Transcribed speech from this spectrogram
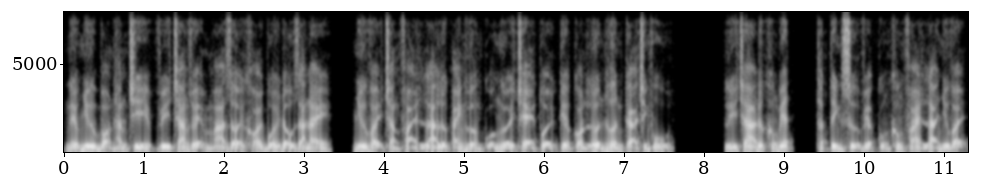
Nếu như bọn hắn chỉ vì Trang Duệ mà rời khỏi buổi đấu giá này, như vậy chẳng phải là lực ảnh hưởng của người trẻ tuổi kia còn lớn hơn cả chính phủ. Lý Cha Đức không biết, thật tình sự việc cũng không phải là như vậy.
